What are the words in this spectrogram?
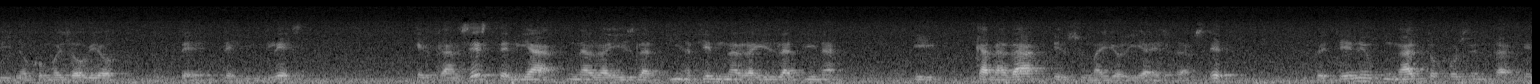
vino, como es obvio, del inglés el francés tenía una raíz latina, tiene una raíz latina y Canadá en su mayoría es francés, pero tiene un alto porcentaje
